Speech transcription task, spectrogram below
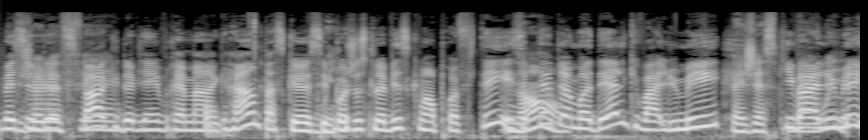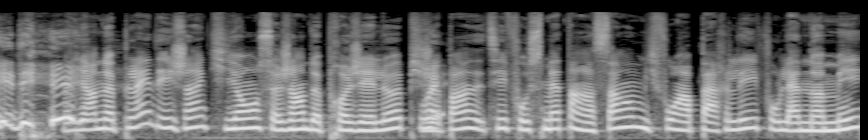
Mais c'est une le petite part qui devient vraiment grande parce que c'est Oui. pas juste Clovis qui va en profiter. Et c'est peut-être un modèle qui va allumer, Ben, j'espère- qui va ben oui. allumer des. Ben, Il y en a plein des gens qui ont ce genre de projet-là. Puis Ouais. je pense, tu sais, il faut se mettre ensemble, il faut en parler, il faut la nommer.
